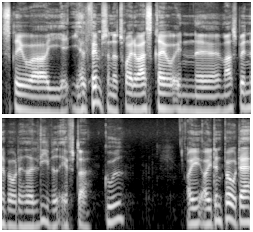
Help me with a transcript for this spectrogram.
skriver i, i 90'erne, tror jeg det var, skrev en øh, meget spændende bog, der hedder Livet efter Gud. Og i, og i den bog, der,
